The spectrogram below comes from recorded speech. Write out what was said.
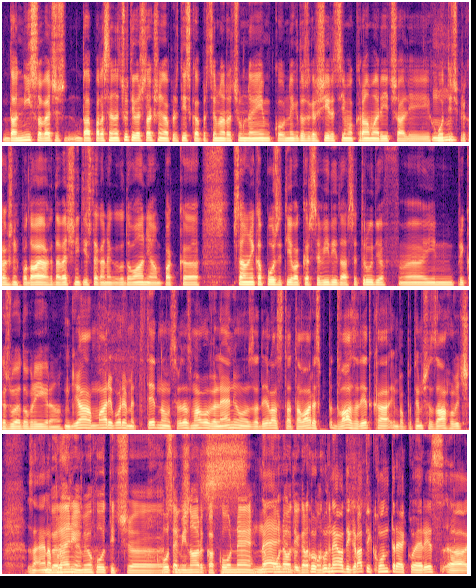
da, niso več, da, pa da se ne čuti več takšnega pritiska, predvsem na račun, ne vem, ko nekdo zgreši, recimo Kramarič ali Hotič pri kakšnih podajah, da več ni tistega negodovanja, ampak eh, vseeno neka pozitiva, ker se vidi, da se trudijo eh, in prikazujejo dobre igre. No. Ja, Maribor je med tednom seveda zmagal v Velenju, zadela sta Tavares dva zadetka in pa potem še Zahovič za ena Velenje je imel Hotič, eh, Hotič seminar, kako ne, ne kako ne odigrati. kako kontre. ne odigrati kontre, ko je res, uh,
